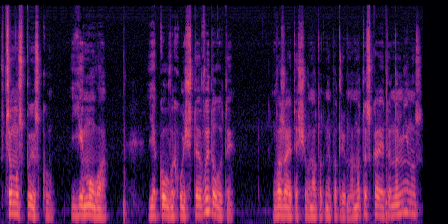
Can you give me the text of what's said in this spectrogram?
в цьому списку є мова, яку ви хочете видалити, вважаєте, що вона тут не потрібна, натискаєте на мінус,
